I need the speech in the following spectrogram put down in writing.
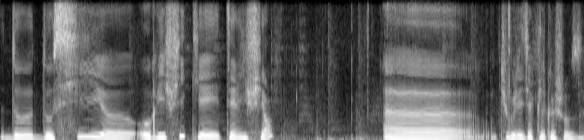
de- d'aussi euh, horrifique et terrifiant. Euh, tu voulais dire quelque chose?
